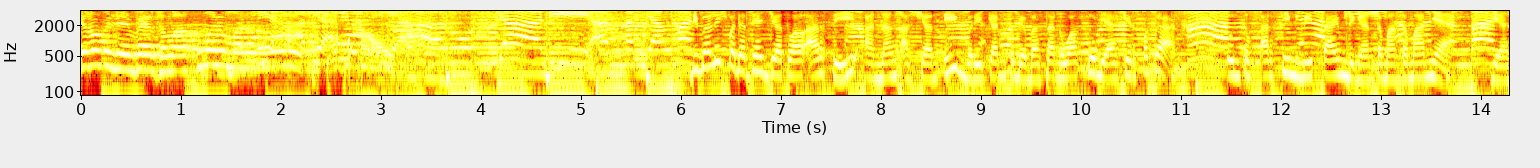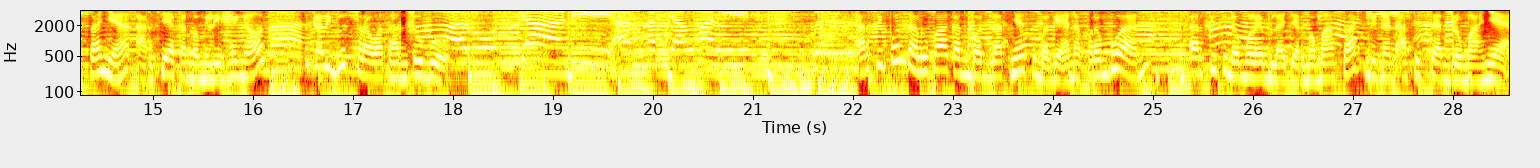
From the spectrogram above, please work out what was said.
Dia kalau PR sama aku marah-marah Iya, Di balik padatnya jadwal Arsi, Anang Asyanti berikan kebebasan waktu di akhir pekan untuk Arsi me time dengan teman-temannya. Biasanya Arsi akan memilih hangout sekaligus perawatan tubuh. Arsi pun tak lupa akan kodratnya sebagai anak perempuan. Arsi sudah mulai belajar memasak dengan asisten rumahnya.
